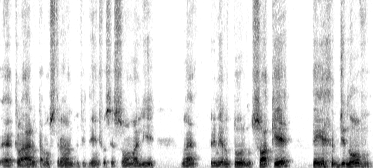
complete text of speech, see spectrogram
é claro, está mostrando, evidente, você soma ali, não é? primeiro turno. Só que tem, de novo,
